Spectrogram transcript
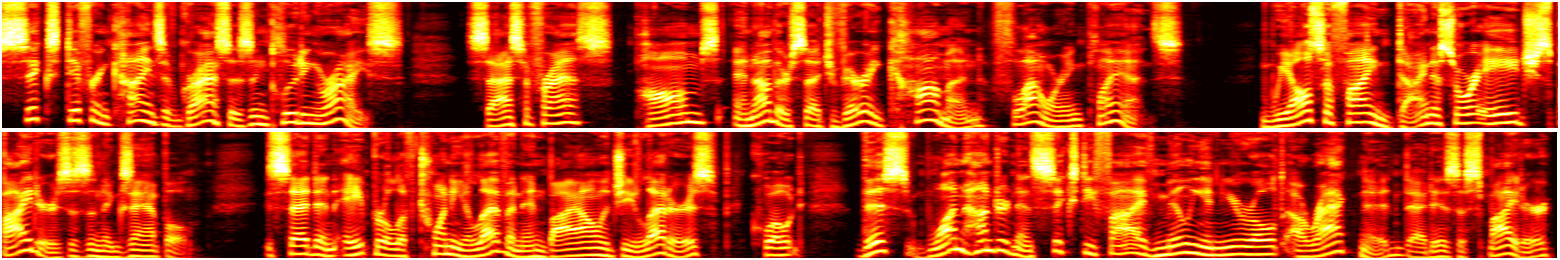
six different kinds of grasses, including rice, sassafras, palms, and other such very common flowering plants. We also find dinosaur age spiders as an example. It said in April of 2011 in Biology Letters, quote, this 165 million year old arachnid, that is, a spider,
